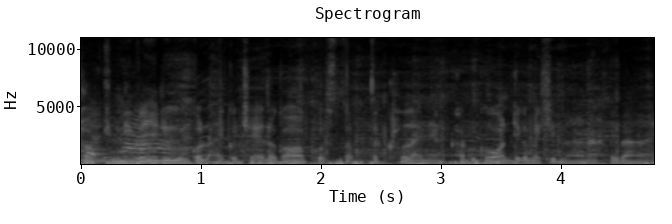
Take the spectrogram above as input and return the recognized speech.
ชอบคลิปนี้ก็อย่าลืมกดไลค์ กดแชร์ แล้วก็กด subscribe นะครับทุกคน เจอกันใหม่คลิปหน้านะ บ๊ายบาย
